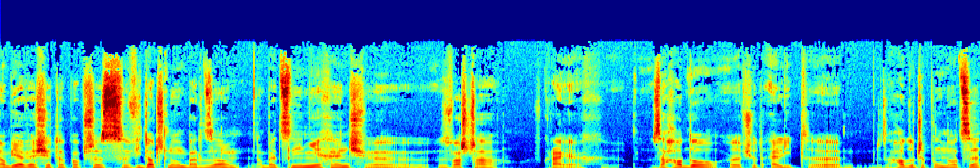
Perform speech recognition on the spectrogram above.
objawia się to poprzez widoczną bardzo obecnie niechęć, zwłaszcza w krajach Zachodu, wśród elit Zachodu czy Północy,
